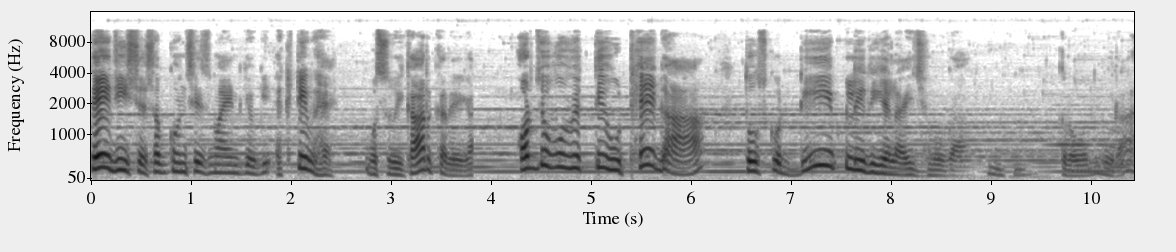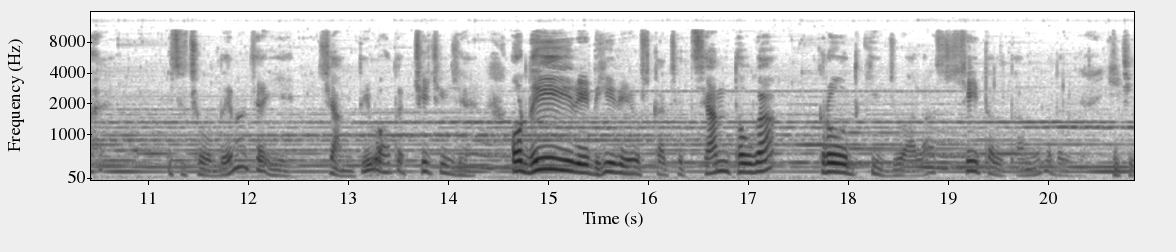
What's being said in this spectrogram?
तेज़ी से सबकॉन्शियस माइंड क्योंकि एक्टिव है वो स्वीकार करेगा। और जो वो व्यक्ति उठेगा तो उसको डीपली रियलाइज़ होगा क्रोध बुरा है इसे छोड़ देना चाहिए। शांति बहुत अच्छी चीज़ है। और धीरे धीरे उसका चित्त शांत होगा क्रोध की ज्वाला शीतलता में जी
